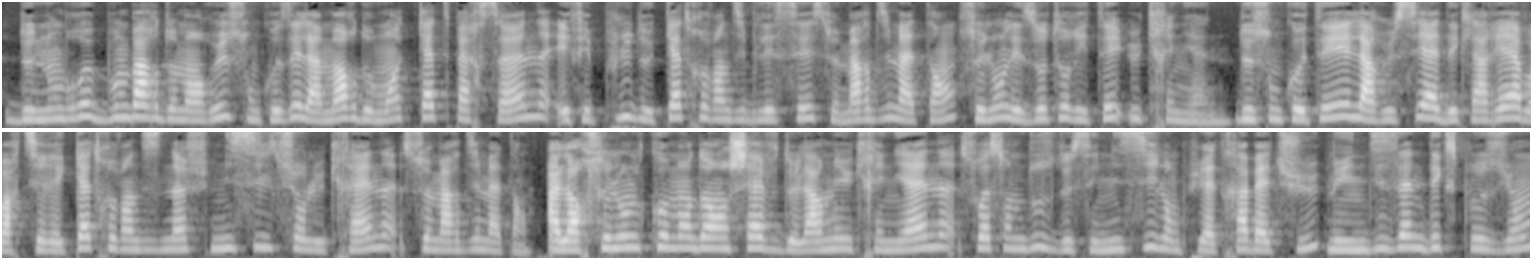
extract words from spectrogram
de nombreux bombardements russes ont causé la mort d'au moins 4 personnes et fait plus de 90 blessés ce mardi matin, selon les autorités ukrainiennes. De son côté, la Russie a déclaré avoir tiré 99 missiles sur l'Ukraine ce mardi matin. Alors selon le commandant en chef de l'armée ukrainienne, 72 de ces missiles ont pu être abattus, mais une dizaine d'explosions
